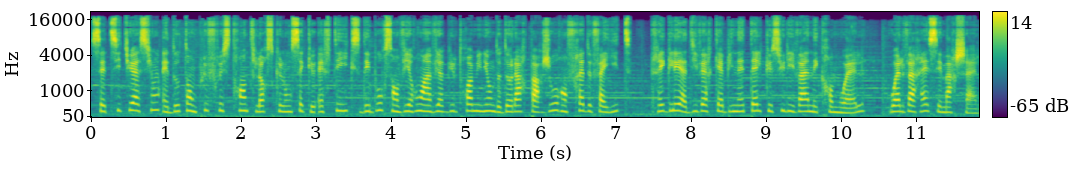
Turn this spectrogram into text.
Cette situation est d'autant plus frustrante lorsque l'on sait que FTX débourse environ 1,3 million de dollars par jour en frais de faillite, réglés à divers cabinets tels que Sullivan et Cromwell, ou Alvarez et Marshall.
